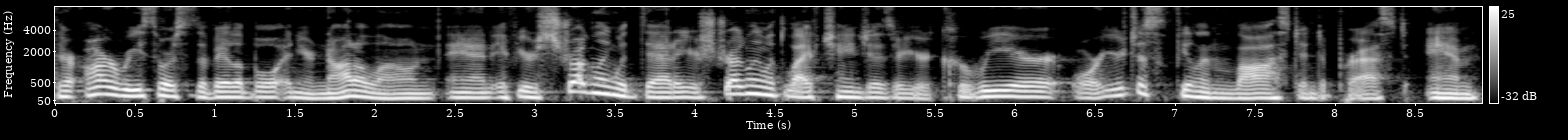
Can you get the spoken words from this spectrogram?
there are resources available and you're not alone. And if you're struggling with debt or you're struggling with life changes or your career or you're just feeling lost and depressed and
